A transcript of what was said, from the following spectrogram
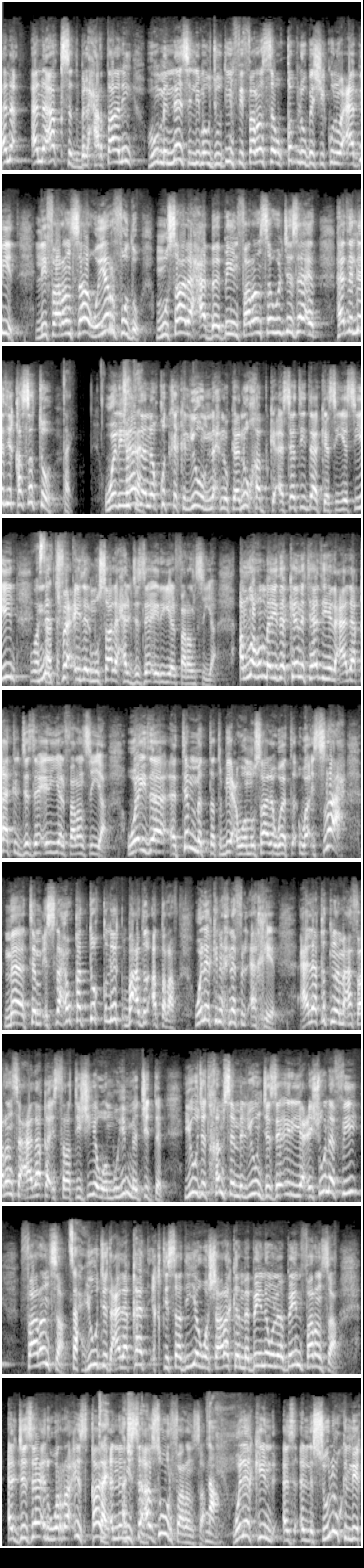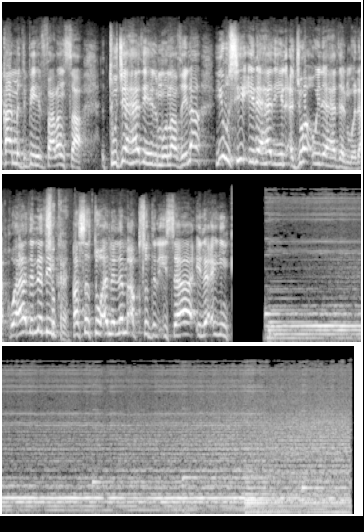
أنا أنا أقصد بالحرطاني هم الناس اللي موجودين في فرنسا وقبلوا باش يكونوا عبيد لفرنسا ويرفضوا مصالحة بين فرنسا والجزائر. هذا الذي قصدته. طيب. ولهذا أنا قلت لك اليوم نحن كنخب كأساتذة كسياسيين ندفع إلى المصالحة الجزائرية الفرنسية. اللهم إذا كانت هذه العلاقات الجزائرية الفرنسية وإذا تم التطبيع ومصالحه وإصلاح ما تم إصلاحه قد تقلق بعض الأطراف. ولكن إحنا في الأخير علاقتنا مع فرنسا علاقة استراتيجية ومهمة جدا. يوجد خمسة مليون جزائري يعيشون في فرنسا. صحيح. يوجد علاقات اقتصادية وشراكة ما بيننا وما بين فرنسا. الجزائر والرئيس قال طيب. أنني أشكر. سأزور فرنسا. فرنسا. نعم. ولكن السلوك اللي قامت به فرنسا تجاه هذه المناضلة يسيء إلى هذه الأجواء وإلى هذا الملق. وهذا الذي قصدته أنا لم أقصد الإساءة إلى أي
